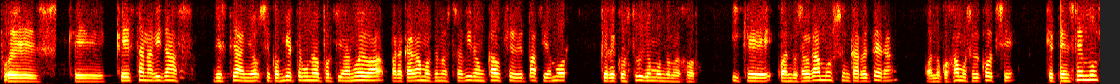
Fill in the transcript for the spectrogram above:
Pues que, esta Navidad de este año se convierta en una oportunidad nueva para que hagamos de nuestra vida un cauce de paz y amor que reconstruya un mundo mejor. Y que cuando salgamos en carretera, cuando cojamos el coche, que pensemos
